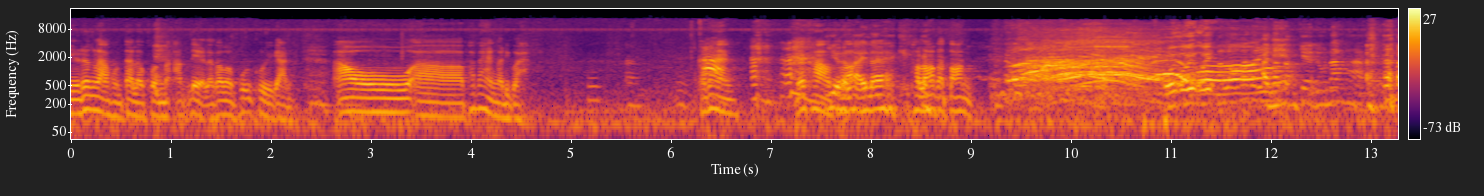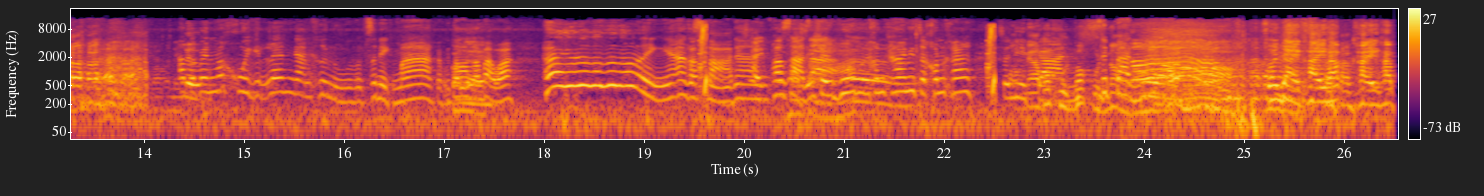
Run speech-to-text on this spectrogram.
มีเรื่องราวของแต่ละคนมาอัปเดตแล้วก็มาพูดคุยกัน เอาเอ่อพระแพงก่อนดีกว่าพระแพงได้ข่าวเหยื่อรายแรกทะเลาะกับต้อน โอ๊ยโอ๊ยโอ๊ยอันนี้หรื อจะเป็นว่าคุยกันเล่นกันคือหนูแบบสนิทมากกับพี่ก็ต้อเลนยแล้วแบบว่าเฮ้ยอะไรอย่างเงี้ยอาจจะภาษาที่ใช้ภาษาที่ใช้พูดมันค่อนข้างที่จะค่อนข้างสนิทแนวกัพ่อนขุนพ่อขุนสิบหน่แปอยดบวกส่วนใหญ่ใครครับ ใครครับ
